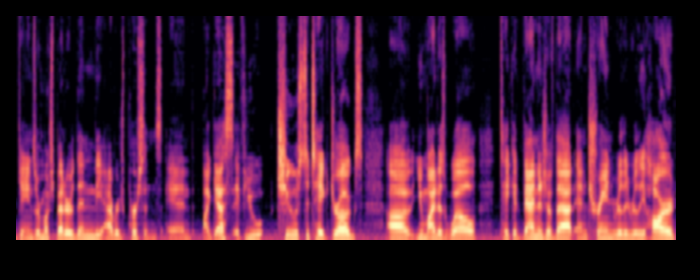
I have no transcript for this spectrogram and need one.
gains are much better than the average person's. And I guess if you choose to take drugs, uh, you might as well take advantage of that and train really, really hard.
